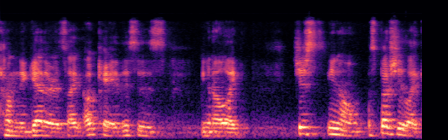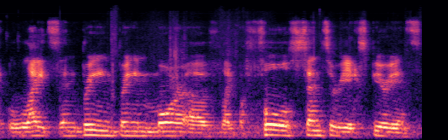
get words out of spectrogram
come together, it's like okay, this is you know like just you know especially like lights and bringing bringing more of like a full sensory experience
